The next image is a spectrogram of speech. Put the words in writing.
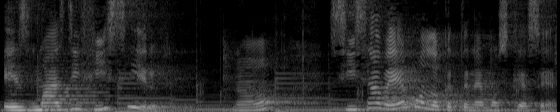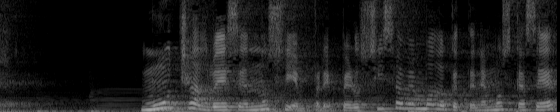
es más difícil, ¿no? Sí sabemos lo que tenemos que hacer. Muchas veces, no siempre, pero sí sabemos lo que tenemos que hacer,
